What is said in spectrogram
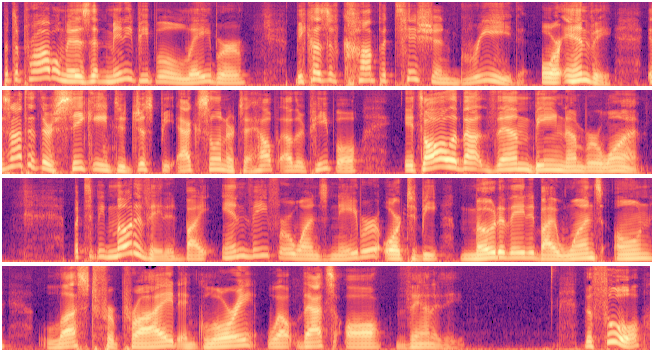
But the problem is that many people labor because of competition, greed, or envy. It's not that they're seeking to just be excellent or to help other people, it's all about them being number one. But to be motivated by envy for one's neighbor or to be motivated by one's own lust for pride and glory, well, that's all vanity. The fool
